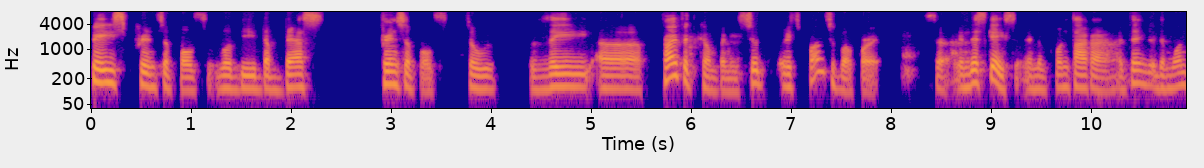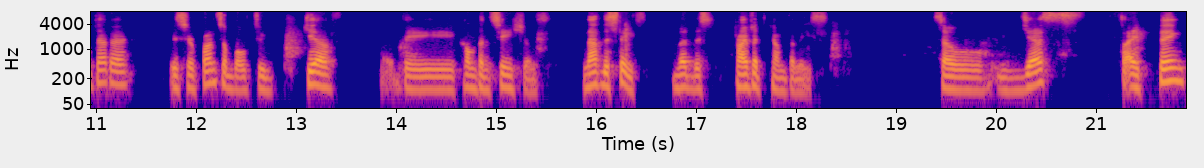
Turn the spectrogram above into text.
pays principles will be the best principles. So the uh, private company should responsible for it. So in this case, in the Montara, I think the Montara is responsible to give the compensations, not the states, but the private companies. So yes, I think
